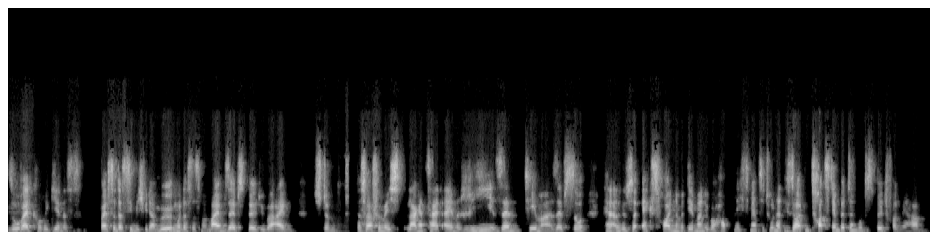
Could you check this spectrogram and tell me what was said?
so weit korrigieren, dass, weißt du, dass sie mich wieder mögen und dass es mit meinem Selbstbild übereinstimmt. Das war für mich lange Zeit ein riesen Thema. Selbst so, keine Ahnung, so Ex-Freunde, mit denen man überhaupt nichts mehr zu tun hat, die sollten trotzdem bitte ein gutes Bild von mir haben.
